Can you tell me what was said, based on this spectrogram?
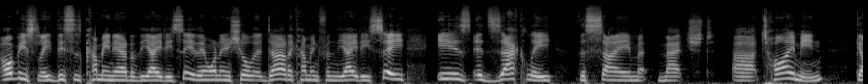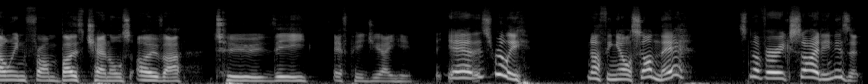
obviously this is coming out of the ADC. They want to ensure that data coming from the ADC is exactly the same matched uh, timing going from both channels over to the FPGA here. But yeah, there's really nothing else on there. It's not very exciting, is it?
